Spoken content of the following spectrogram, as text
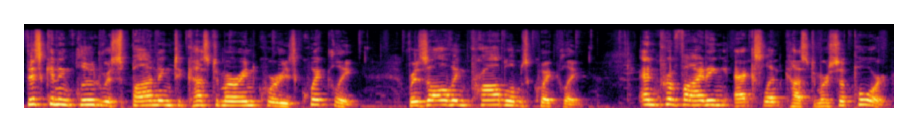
This can include responding to customer inquiries quickly, resolving problems quickly, and providing excellent customer support.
